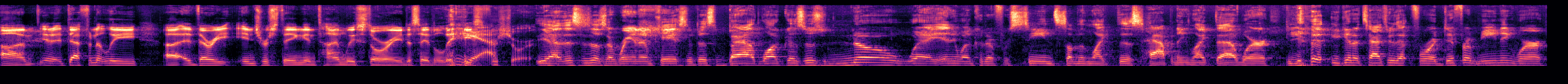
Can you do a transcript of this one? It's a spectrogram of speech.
um, you know, definitely uh, a very interesting and timely story to say the least, yeah. for sure. Yeah, this is just a random case of just bad luck because there's no way anyone could have foreseen something like this happening like that, where you get, you get a tattoo that for a different meaning, where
